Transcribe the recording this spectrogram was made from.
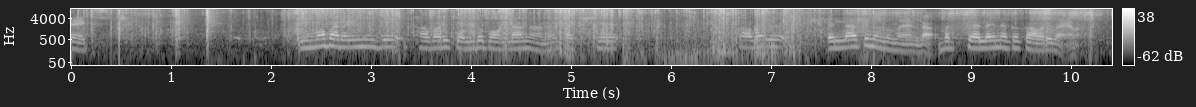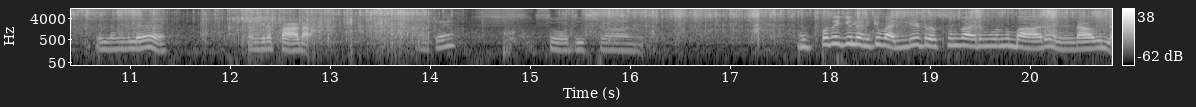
നെക്സ്റ്റ് ഉമ്മ പറയുന്നത് കവർ കൊണ്ടുപോകണ്ടെന്നാണ് പക്ഷേ കവർ എല്ലാത്തിനൊന്നും വേണ്ട. ബട്ട് ചിലതിനൊക്കെ കവർ വേണം. ഇല്ലെങ്കിൽ ഭയങ്കര പാടാം. ഓക്കെ സോ ദിസ് വൺ മുപ്പത് കിലോ. എനിക്ക് വലിയ ഡ്രസ്സും കാര്യങ്ങളൊന്നും ഭാരം ഉണ്ടാവില്ല.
